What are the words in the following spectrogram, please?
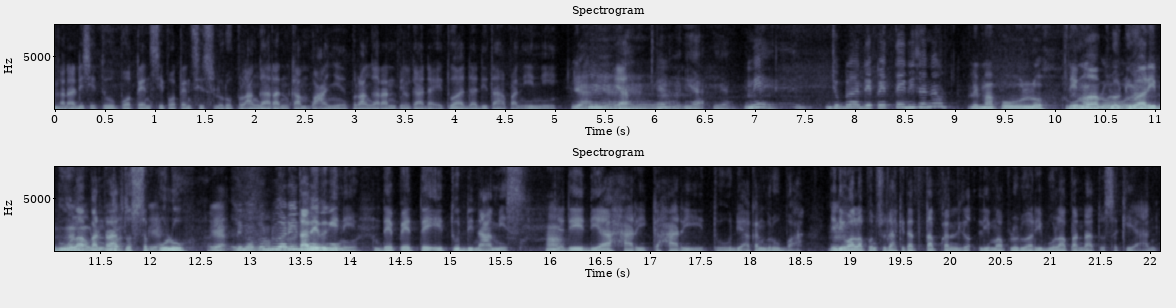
karena di situ potensi-potensi seluruh pelanggaran kampanye, pelanggaran pilkada itu ada di tahapan ini. Ya, ya. Ya, Iya iya iya. Ini jumlah DPT di sana 50. 52.810. Ya. 52 ribu. Tapi begini, DPT itu dinamis. Hah. Jadi dia hari ke hari itu dia akan berubah. Jadi Hmm. walaupun sudah kita tetapkan li- 52.800 sekian,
